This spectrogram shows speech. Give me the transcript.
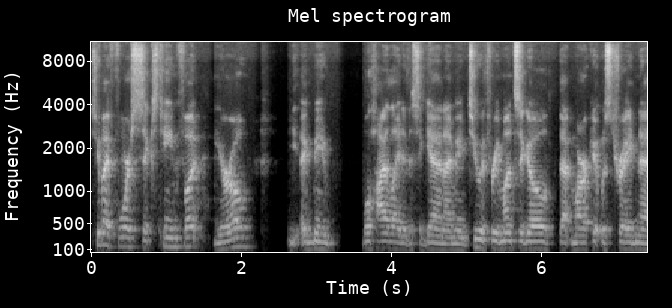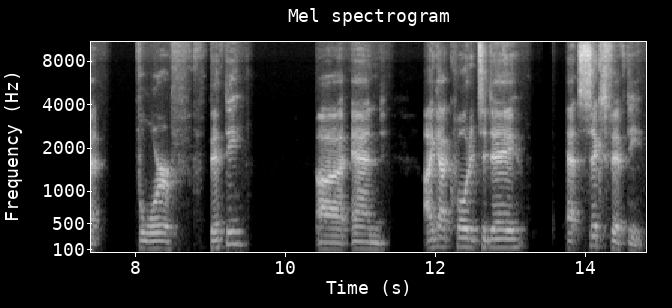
two by four 16 foot euro. I mean, we'll highlight this again. I mean, two or three months ago, that market was trading at 450, uh, and I got quoted today at 650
